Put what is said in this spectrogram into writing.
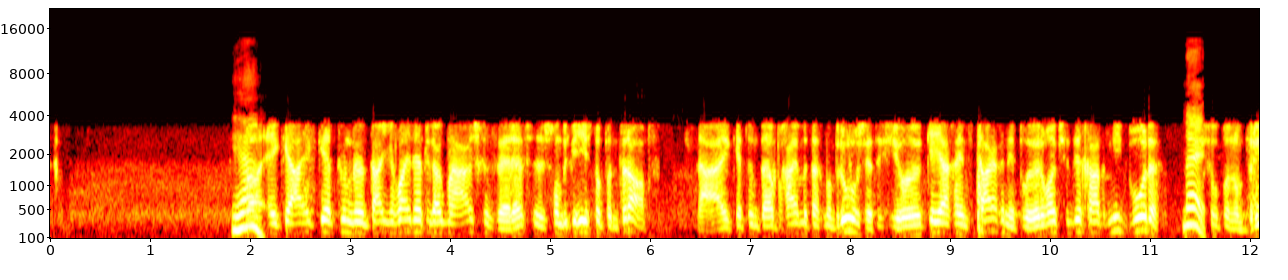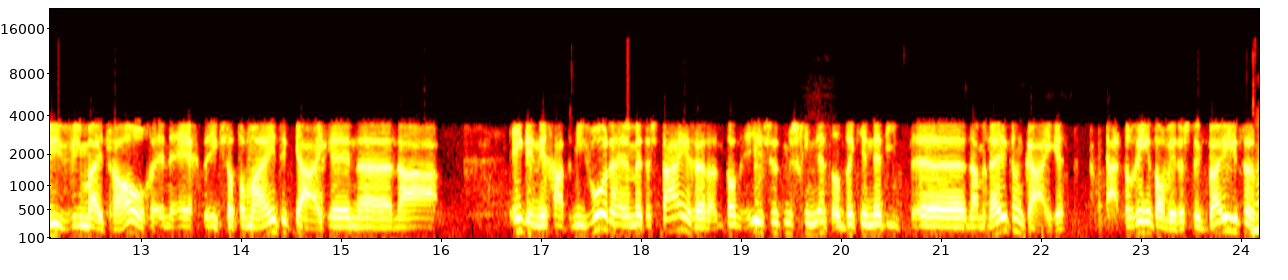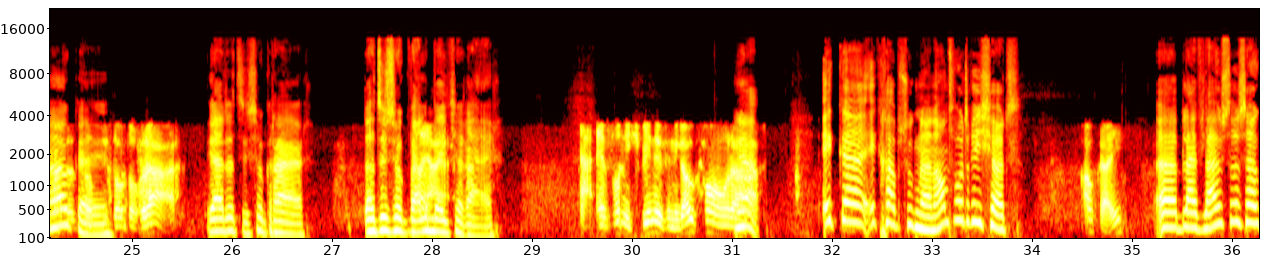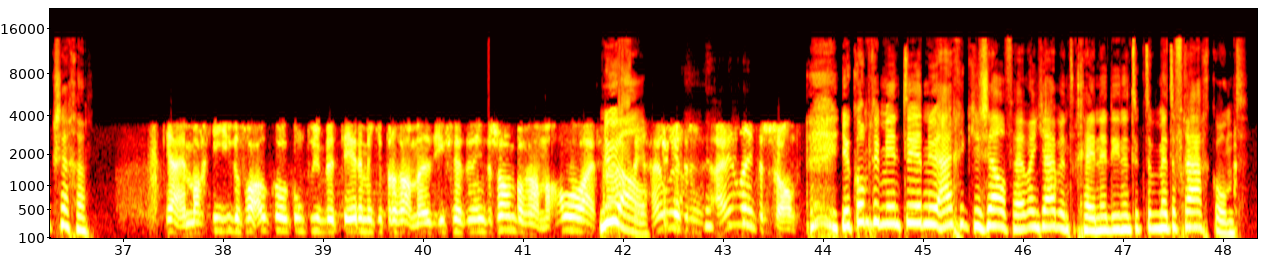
Ja. Maar ik, ja, ik heb toen een tijdje geleden heb ik ook mijn huis geverfd. Dus stond ik eerst op een trap. Nou, ik heb toen op een gegeven moment tegen mijn broer gezet. Ik zei, joh, kun jij geen stijger in pleuren? Want ik zei, dit gaat het niet worden. Nee. Ik stond dan op drie, vier meter hoog. En echt, ik zat om me heen te kijken. En eh, nou, ik denk, dit gaat het niet worden. En met een stijger, dan is het misschien net dat je net niet eh, naar beneden kan kijken. Ja, dan ging het alweer een stuk beter. Maar dat, dat is dan toch raar. Ja, dat is ook raar. Dat is ook wel Nou een beetje raar. Ja, en van die spinnen vind ik ook gewoon raar. Ja. Ik, eh, ik ga op zoek naar een antwoord, Richard. Oké. Eh, blijf luisteren, zou ik zeggen. Ja, en mag je in ieder geval ook complimenteren met je programma. Ik vind het een interessant programma. Allerlei Nu al? Heel, inter- heel interessant. Je complimenteert nu eigenlijk jezelf, hè? Want jij bent degene die natuurlijk met de vraag komt.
